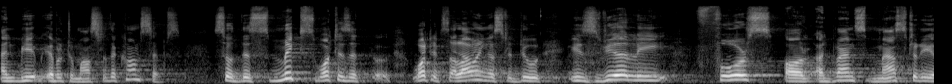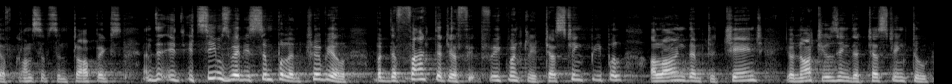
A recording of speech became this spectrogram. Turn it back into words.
and be able to master the concepts. So this mix, what is it, what it's allowing us to do is really force or advanced mastery of concepts and topics. And it, it, seems very simple and trivial, but the fact that you're frequently testing people, allowing them to change, you're not using the testing to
